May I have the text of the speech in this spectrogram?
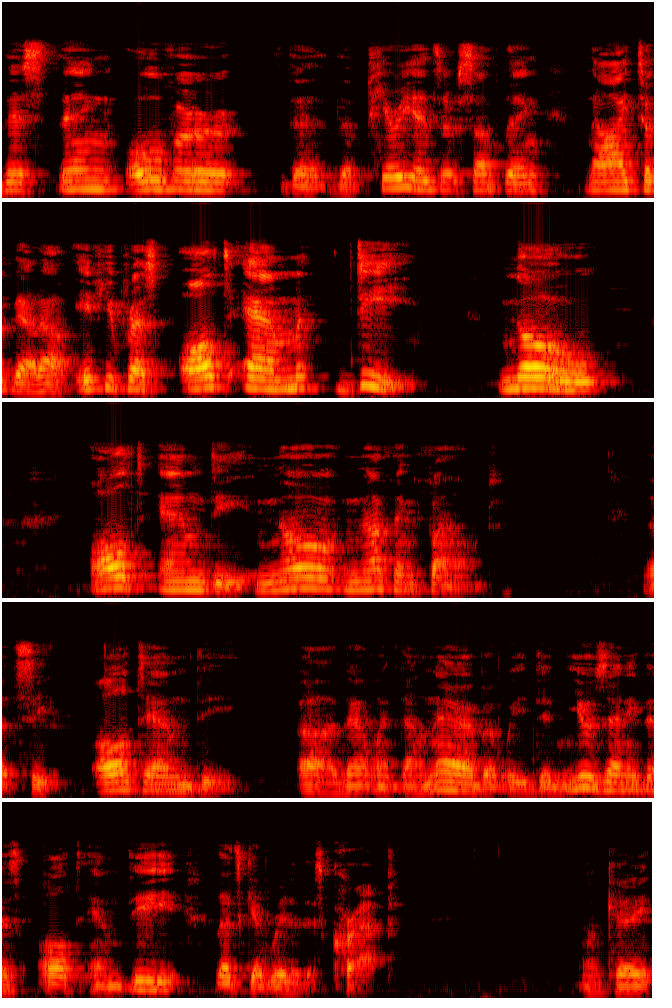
this thing over the the periods or something. Now I took that out. If you press Alt M D, no Alt M D, no nothing found. Let's see, Alt M D. Uh, that went down there, but we didn't use any of this. Alt MD, let's get rid of this crap. Okay,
